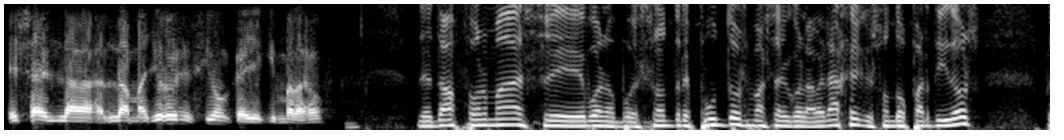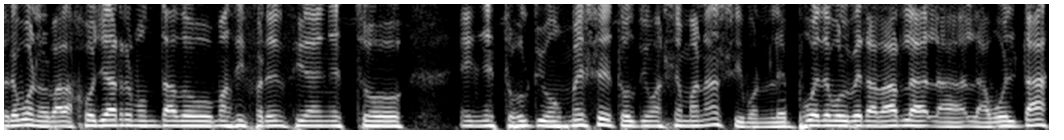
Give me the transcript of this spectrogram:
esa es la, mayor decepción que hay aquí en Badajoz. De todas formas, eh, bueno, pues son tres puntos más el golaveraje, que son dos partidos, pero bueno, el Badajoz ya ha remontado más diferencia en estos en estos últimos meses, estas últimas semanas, y bueno, le puede volver a dar la, la, vuelta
